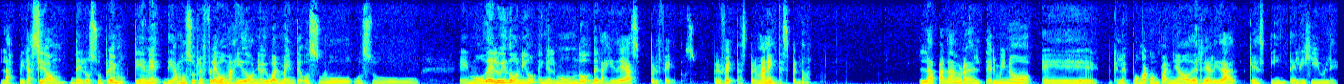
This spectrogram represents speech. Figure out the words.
la aspiración de lo supremo. Tiene, digamos, su reflejo más idóneo igualmente o su, eh, modelo idóneo en el mundo de las ideas perfectos, perfectas, permanentes, perdón. La palabra, el término eh, que les pongo acompañado de realidad, que es inteligible,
